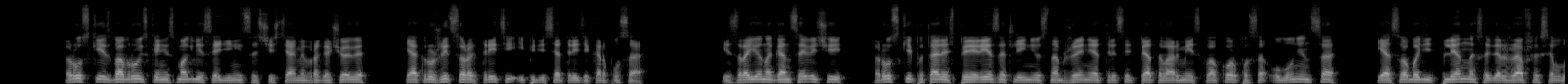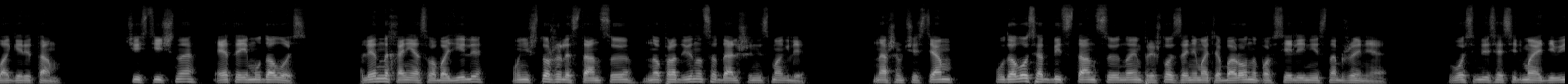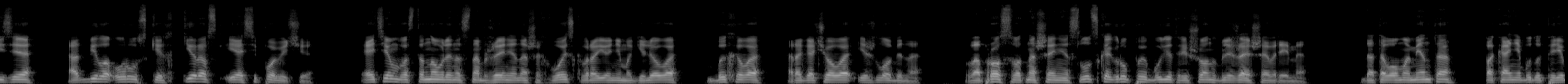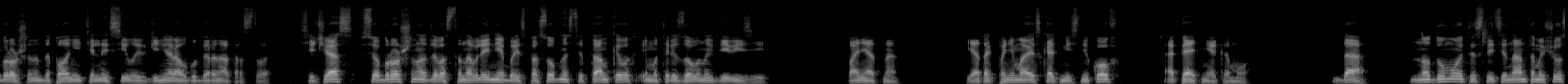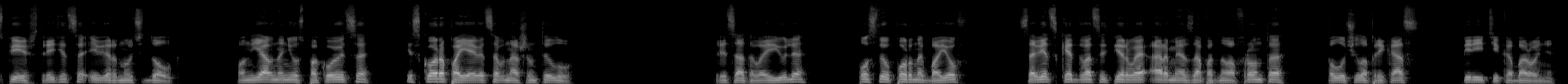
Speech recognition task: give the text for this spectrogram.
Русские из Бобруйска не смогли соединиться с частями в Рогачеве и окружить 43-й и 53-й корпуса. Из района Гонцевичей русские пытались перерезать линию снабжения 35-го армейского корпуса у Лунинца и освободить пленных, содержавшихся в лагере там. Частично это им удалось. Пленных они освободили, уничтожили станцию, но продвинуться дальше не смогли. Нашим частям удалось отбить станцию, но им пришлось занимать оборону по всей линии снабжения. 87-я дивизия отбила у русских Кировск и Осиповичи. Этим восстановлено снабжение наших войск в районе Могилева, Быхова, Рогачева и Жлобина. Вопрос в отношении Слуцкой группы будет решен в ближайшее время. До того момента пока не будут переброшены дополнительные силы из генерал-губернаторства. Сейчас все брошено для восстановления боеспособности танковых и моторизованных дивизий. Понятно. Я так понимаю, искать мясников опять некому. Да, но думаю, ты с лейтенантом еще успеешь встретиться и вернуть долг. Он явно не успокоится и скоро появится в нашем тылу. 30 июля, после упорных боев, советская 21-я армия Западного фронта получила приказ перейти к обороне.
